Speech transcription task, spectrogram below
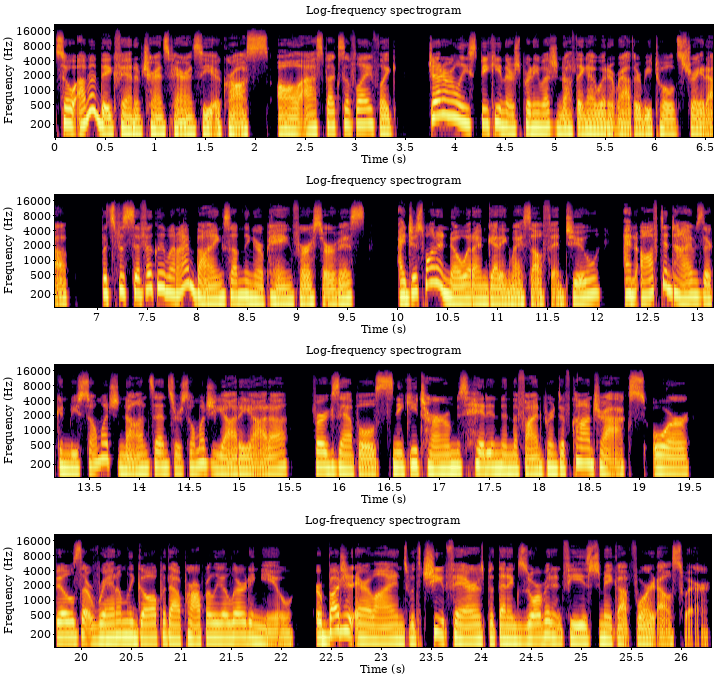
So I'm a big fan of transparency across all aspects of life. Like, generally speaking, there's pretty much nothing I wouldn't rather be told straight up. But specifically when I'm buying something or paying for a service, I just want to know what I'm getting myself into. And oftentimes there can be so much nonsense or so much yada yada. For example, sneaky terms hidden in the fine print of contracts, or bills that randomly go up without properly alerting you, or budget airlines with cheap fares but then exorbitant fees to make up for it elsewhere.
